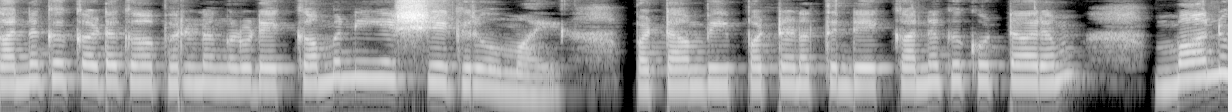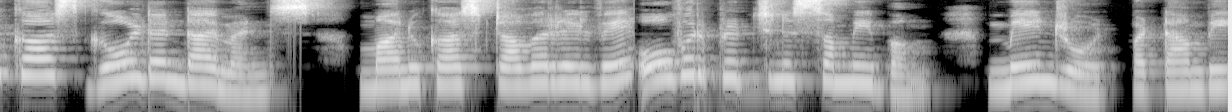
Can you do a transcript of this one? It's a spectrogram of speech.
കനക കടകാഭരണങ്ങളുടെ കമനീയ ശേഖരവുമായി പട്ടാമ്പി പട്ടണത്തിന്റെ കനക കൊട്ടാരം Manukas gold and diamonds Manukas tower railway over ഓവർബ്രിഡ്ജിന് സമീപം മെയിൻ റോഡ് പട്ടാമ്പി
